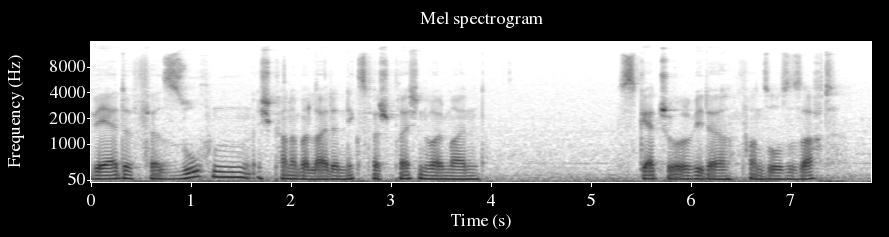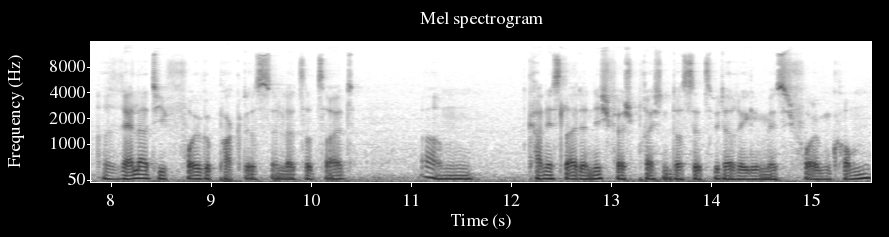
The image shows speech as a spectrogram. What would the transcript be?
werde versuchen, ich kann aber leider nichts versprechen, weil mein Schedule, wie der Franzose sagt, relativ vollgepackt ist in letzter Zeit ähm, kann ich es leider nicht versprechen, dass jetzt wieder regelmäßig Folgen kommen.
